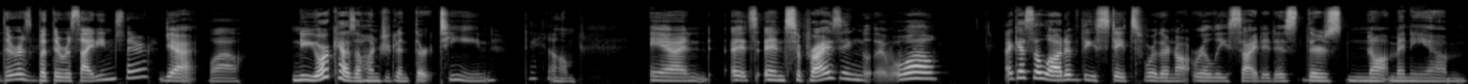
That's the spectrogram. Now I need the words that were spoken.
There was, but there were sightings there. Yeah, Wow. New York has 113. Damn. and it's and surprising well i guess a lot of these states where they're not really sighted is there's not many um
